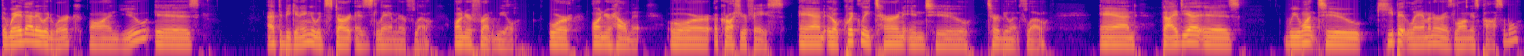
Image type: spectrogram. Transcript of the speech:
the way that it would work on you is at the beginning, it would start as laminar flow on your front wheel or on your helmet or across your face. And it'll quickly turn into turbulent flow. And the idea is we want to keep it laminar as long as possible,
